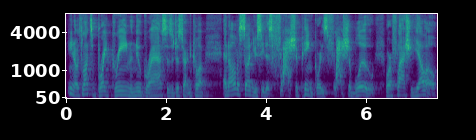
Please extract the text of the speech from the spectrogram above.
You know, it's lots of bright green. The new grasses are just starting to come up. And all of a sudden, you see this flash of pink or this flash of blue or a flash of yellow.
